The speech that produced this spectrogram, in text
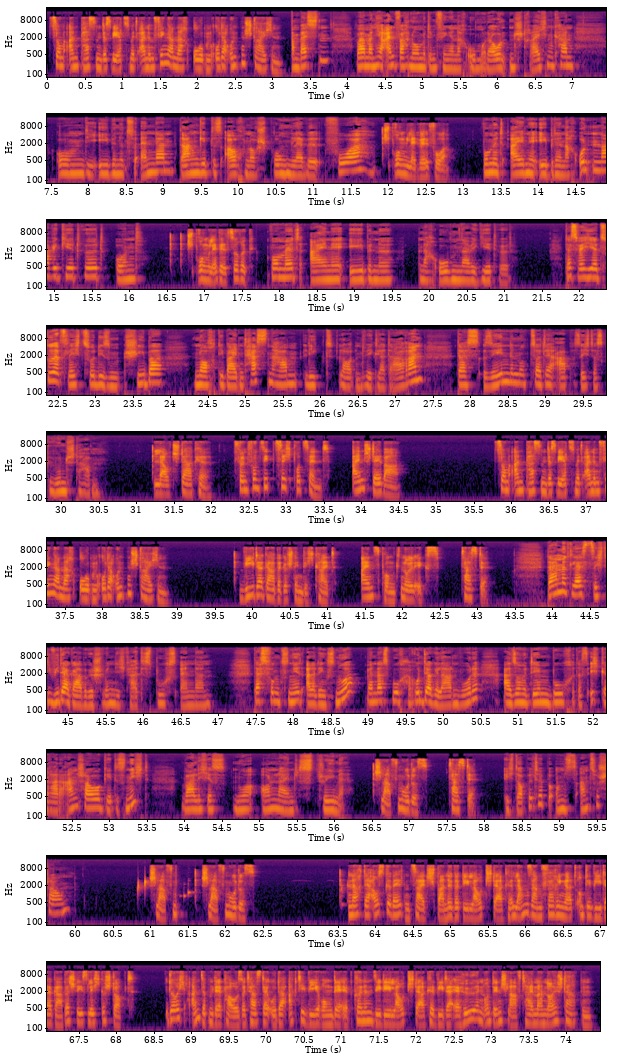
Zum Anpassen des Werts mit einem Finger nach oben oder unten streichen. am besten, weil man hier einfach nur mit dem Finger nach oben oder unten streichen kann, um die Ebene zu ändern. Dann gibt es auch noch Sprunglevel vor, Sprunglevel vor. womit eine Ebene nach unten navigiert wird und Sprunglevel zurück. womit eine Ebene nach oben navigiert wird. Dass wir hier zusätzlich zu diesem Schieber noch die beiden Tasten haben, liegt laut Entwickler daran, dass sehende Nutzer der App sich das gewünscht haben. Lautstärke 75%. Einstellbar. Zum Anpassen des Werts mit einem Finger nach oben oder unten streichen. Wiedergabegeschwindigkeit 1.0x. Taste. Damit lässt sich die Wiedergabegeschwindigkeit des Buchs ändern. Das funktioniert allerdings nur, wenn das Buch heruntergeladen wurde. Also mit dem Buch, das ich gerade anschaue, geht es nicht, weil ich es nur online streame. Schlafmodus. Taste. Ich doppeltippe, um es anzuschauen. Schlafen. Schlafmodus. Nach der ausgewählten Zeitspanne wird die Lautstärke langsam verringert und die Wiedergabe schließlich gestoppt. Durch Antippen der Pause-Taste oder Aktivierung der App können Sie die Lautstärke wieder erhöhen und den Schlaftimer neu starten.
